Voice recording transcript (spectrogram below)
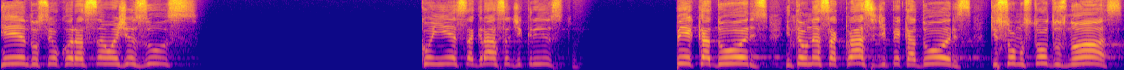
renda o seu coração a Jesus. Conheça a graça de Cristo. Pecadores. Então, nessa classe de pecadores, que somos todos nós,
